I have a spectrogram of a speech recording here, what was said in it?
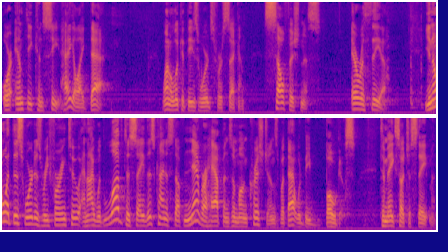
or empty conceit. How do you like that? Want to look at these words for a second. Selfishness, eritheia. You know what this word is referring to? And I would love to say this kind of stuff never happens among Christians, but that would be bogus to make such a statement.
